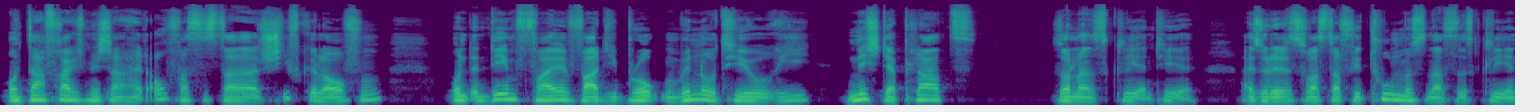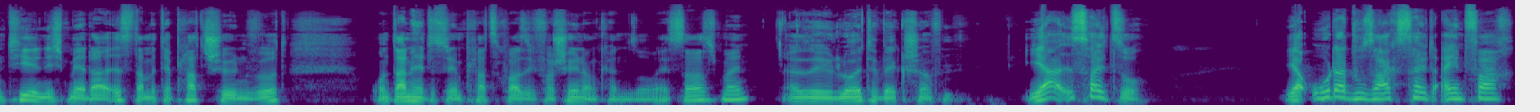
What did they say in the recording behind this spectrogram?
Und da frage ich mich dann halt auch, was ist da schiefgelaufen? Und in dem Fall war die Broken Window Theorie nicht der Platz, sondern das Klientel. Also das, was dafür tun müssen, dass das Klientel nicht mehr da ist, damit der Platz schön wird. Und dann hättest du den Platz quasi verschönern können, so. Weißt du, was ich meine? Also die Leute wegschaffen. Ja, ist halt so. Ja, oder du sagst halt einfach,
